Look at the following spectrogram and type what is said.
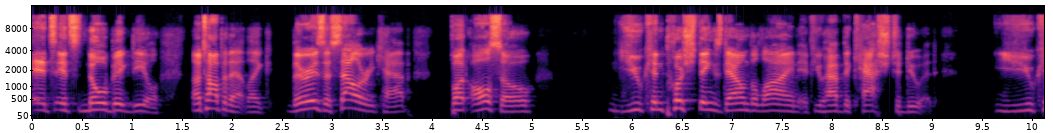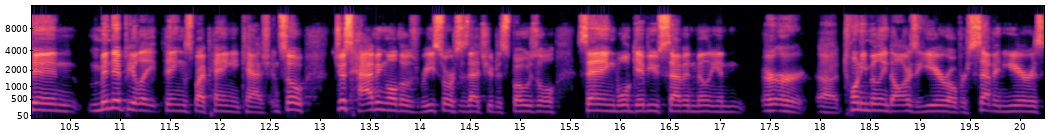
it's it's no big deal. On top of that, like there is a salary cap, but also you can push things down the line if you have the cash to do it you can manipulate things by paying in cash. And so just having all those resources at your disposal, saying we'll give you 7 million or, or uh, 20 million dollars a year over 7 years.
